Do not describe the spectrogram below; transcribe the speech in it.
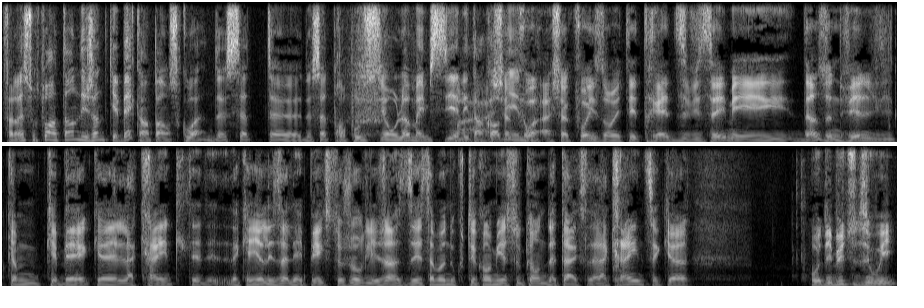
Faudrait surtout entendre les gens de Québec en pensent quoi de cette euh, de cette proposition-là, même si elle Ouais, est encore bien fois, loin. À chaque fois, ils ont été très divisés, mais dans une ville comme Québec, euh, la crainte d'accueillir les Olympiques, c'est toujours que les gens se disent ça va nous coûter combien sur le compte de taxes? La crainte, c'est que au début, tu dis oui,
